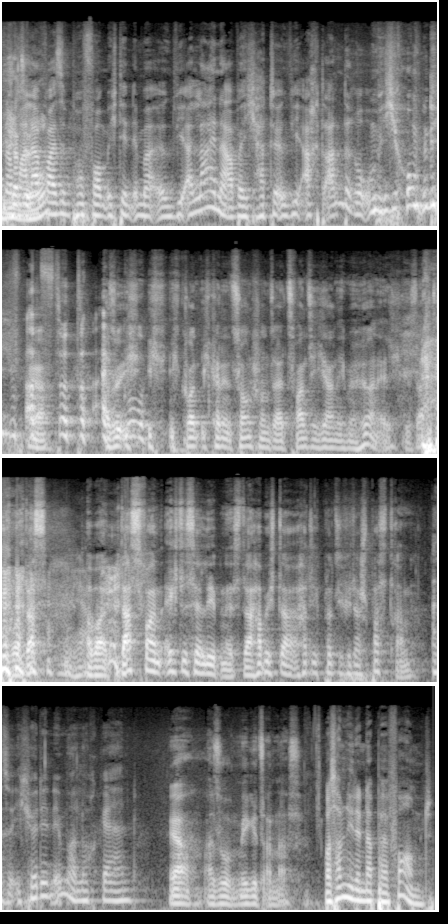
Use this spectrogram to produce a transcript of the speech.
Ich hatte- normalerweise performe ich den immer irgendwie alleine, aber ich hatte irgendwie acht andere um mich herum und ich Ja. total Also ich, gut. ich, ich, konnt, ich kann den Song schon seit 20 Jahren nicht mehr hören, ehrlich gesagt. Aber das, aber das war ein echtes Erlebnis. Da, ich, da hatte ich plötzlich wieder Spaß dran. also ich höre den immer noch gern. Ja, also mir geht's anders. Was haben die denn da performt?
